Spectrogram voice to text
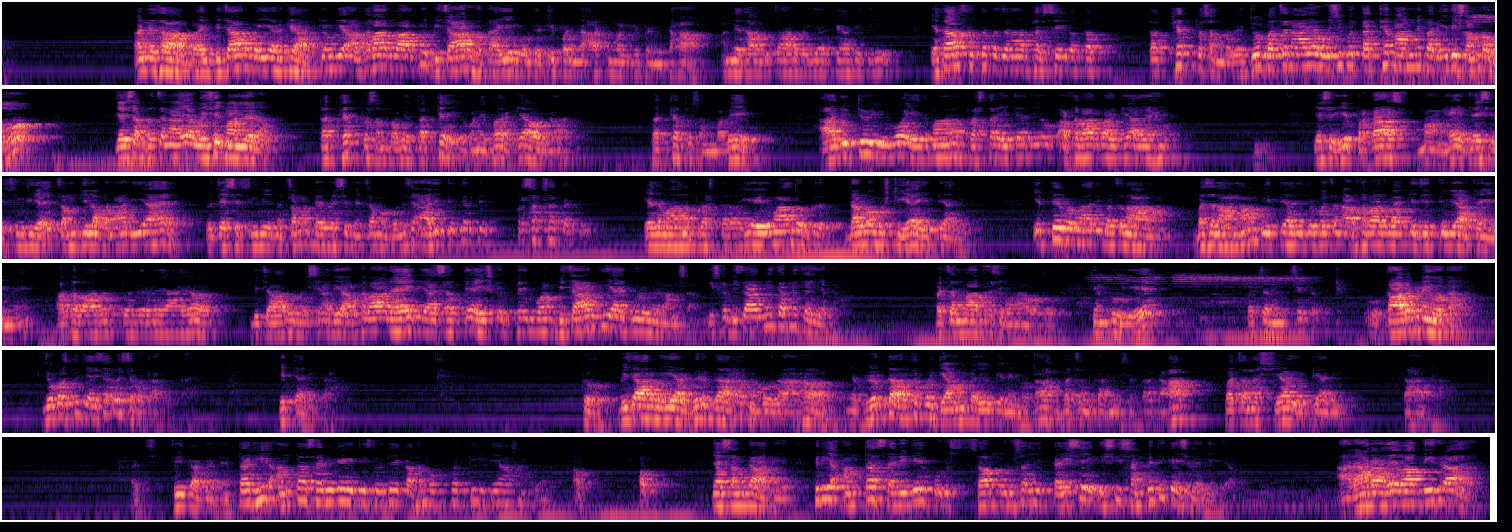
अन्यथा भाई, विचार वही अर्थात क्योंकि अर्थवाद बाद में विचार होता है, ये बोलते टिप्पणी में आठ नंबर टिप्पणी में कहा। अन्यथा विचार वही अर्थात यथा शुद्ध वचनार्थ से तथ्यत्व संभव है। जो वचन आया, उसी को तथ्य मानने पर यदि संभव हो जैसा वचन आया वैसे मान लेना। तथ्यत्व संभव है तथ्य होने पर क्या होगा? तथ्यत्व संभव। है आदित्य, युव, यजमान प्रस्तर इत्यादि अर्थवाद वाक्य आए हैं। जैसे ये प्रकाशमान है, जैसे सूर्य है, चमकीला बना दिया है तो जैसे सूर्य में चमक है, वैसे में चमक होने से आदित्य करके प्रशंसा कर दी। यजमान प्रस्तर ये यजमान तो दर्वमुष्टि है, इत्यादि। इतने वचना वचनानाम इत्यादि जो वचन अर्थवाद वाक्य जितने भी आते हैं इनमें अर्थवाद निर्णय विचारों में से अर्थवाद है, क्या सत्य है, इसके फिर वह विचार किया है पूर्व मीमांसा। इसका विचार नहीं करना चाहिए था। वचन मात्र से होना हो तो। किंतु ये वचन से वो कारक नहीं होता। जो वस्तु जैसा वैसे बता देता है। इत्यादि का। तो विचार वही विरुद्ध अर्थ न बोधाह विरुद्ध अर्थ कोई ज्ञान का योग्य नहीं होता। वचन कर नहीं सकता कहा वचन इत्यादि कहा था। अच्छा ठीक है, कहते हैं। तरी अंत शरीर श्रुति कथम उपपत्ति इतिहास अब यह शंका आती है। फिर ये अंत शरीर पुरुष, सपुरुष, ये कैसे इसी संगति कैसे लगेगी आप? आधार आधे भाव दिख रहा है।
